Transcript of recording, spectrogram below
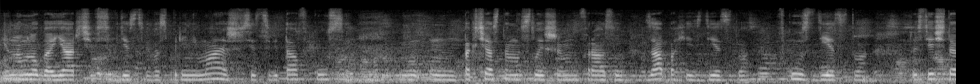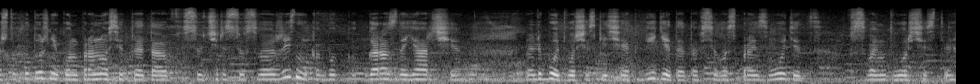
и намного ярче все в детстве воспринимаешь, все цвета, вкусы. М, Так часто мы слышим фразу «запахи с детства», «вкус детства». То есть я считаю, что художник, он проносит это все через всю свою жизнь как бы гораздо ярче. Любой творческий человек видит это, все воспроизводит в своем творчестве.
